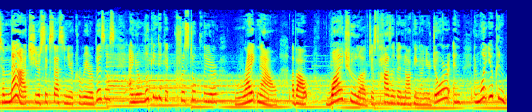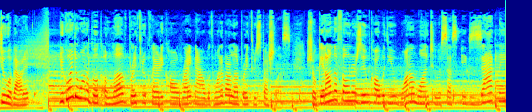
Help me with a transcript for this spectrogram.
to match your success in your career or business, and you're looking to get crystal clear right now about why true love just hasn't been knocking on your door and, and what you can do about it, you're going to want to book a Love Breakthrough Clarity call right now with one of our Love Breakthrough specialists. She'll get on the phone or Zoom call with you one on one to assess exactly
